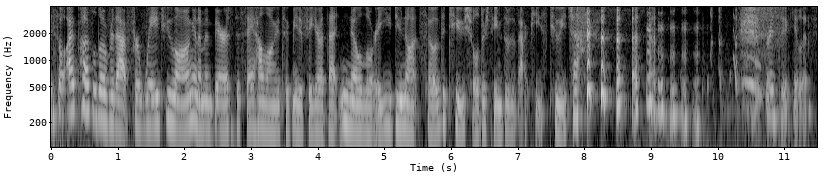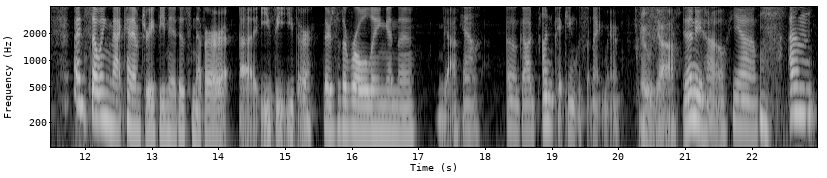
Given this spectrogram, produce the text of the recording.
so i puzzled over that for way too long and i'm embarrassed to say how long it took me to figure out that no lori you do not sew the two shoulder seams of the back piece to each other. Ridiculous. And sewing that kind of drapey knit is never uh, easy either. There's the rolling and the yeah. Yeah. Oh god unpicking was a nightmare. Oh yeah. Anyhow yeah. Um,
